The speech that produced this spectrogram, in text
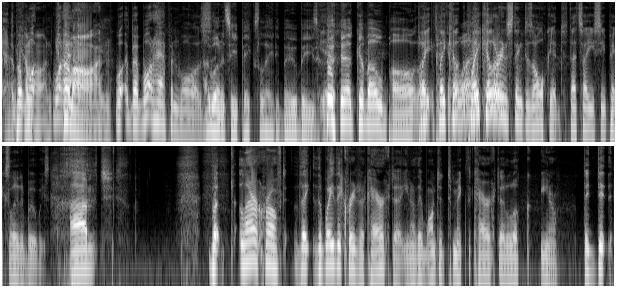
I but come what- on, what come hap- on. Well, but what happened was I want to see pixelated boobies. Yeah. Come on, Paul. play Like, play, kill, play Killer Instinct is Orchid. That's how you see pixelated boobies. Um, but Lara Croft, they, the way they created a character, you know, they wanted to make the character look, you know, they did.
